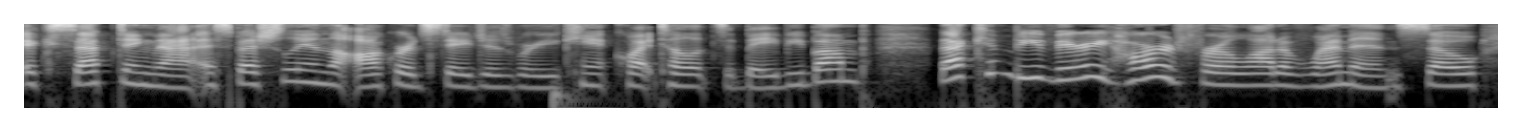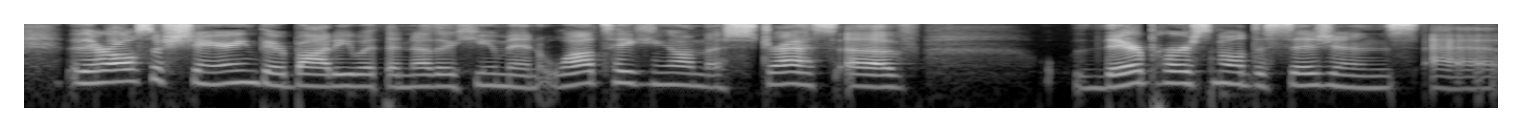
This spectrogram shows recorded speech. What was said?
accepting that, especially in the awkward stages where you can't quite tell it's a baby bump, that can be very hard for a lot of women. So they're also sharing their body with another human while taking on the stress of their personal decisions, uh,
